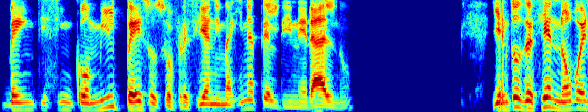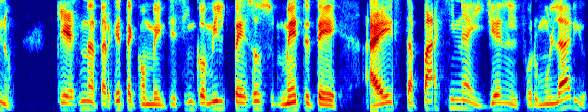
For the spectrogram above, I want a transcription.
25 mil pesos ofrecían, imagínate el dineral, ¿no? Y entonces decían, no, bueno, que es una tarjeta con 25 mil pesos, métete a esta página y llena el formulario.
